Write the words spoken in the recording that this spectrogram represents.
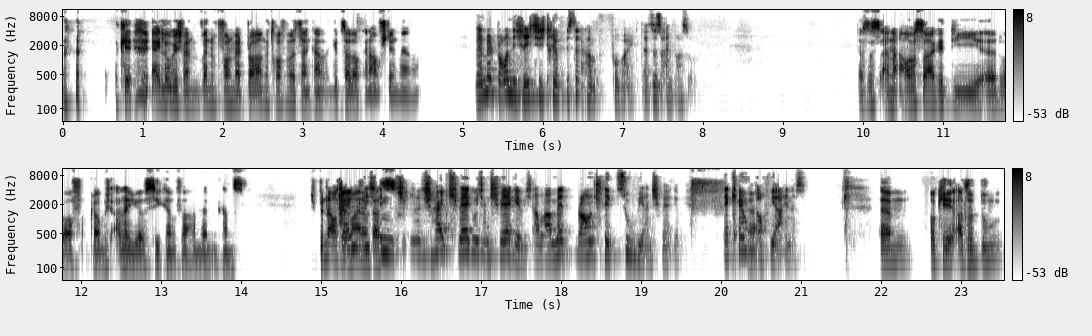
okay, ja logisch, wenn, wenn du von Matt Brown getroffen wirst, dann kann, gibt's halt auch kein Aufstehen mehr, ne? Wenn Matt Brown nicht richtig trifft, ist der Kampf vorbei. Das ist einfach so. Das ist eine Aussage, die äh, du auf, glaube ich, alle UFC-Kämpfer anwenden kannst. Ich bin auch der Meinung, dass... in Halbschwergewicht und Schwergewicht, aber Matt Brown schlägt zu wie ein Schwergewicht. Er kämpft ja. auch wie eines. Ähm, okay, also du...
